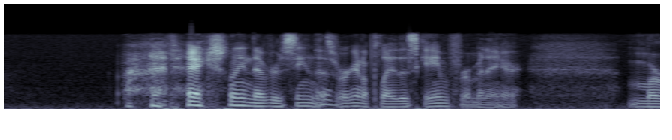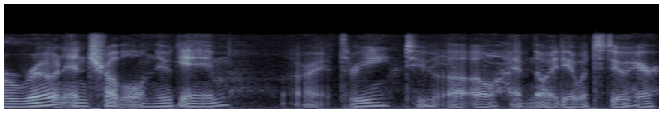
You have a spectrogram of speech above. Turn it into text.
I've actually never seen this. We're going to play this game for a minute here. Maroon in Trouble, new game. All right, three, two, uh-oh. I have no idea what to do here.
